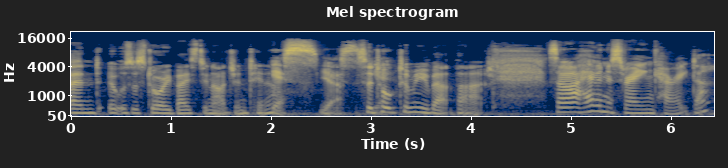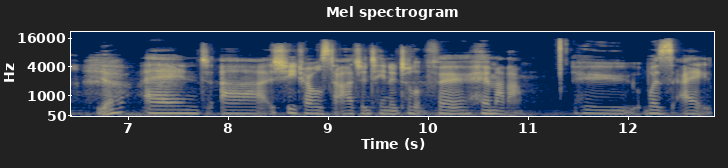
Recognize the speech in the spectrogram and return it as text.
and it was a story based in Argentina. Yes, Yeah. yes, so yeah. talk to me about that. So I have an Australian character Yeah. and uh, she travels to Argentina to look for her mother, who was a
